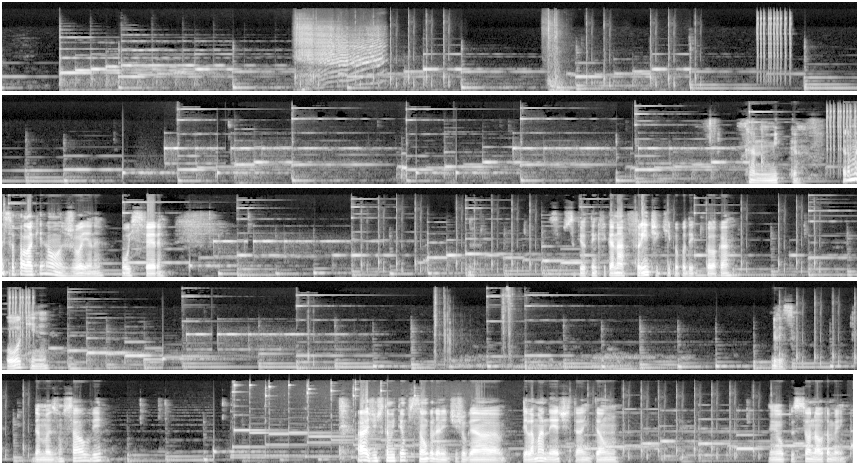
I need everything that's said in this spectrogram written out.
Só falar que é uma joia, né? Ou esfera. Isso aqui eu tenho que ficar na frente aqui para poder colocar. Ou aqui, né? Beleza. Dá mais um salve. Ah, a gente também tem a opção, galera, de jogar pela manete, tá? Então... É opcional também.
